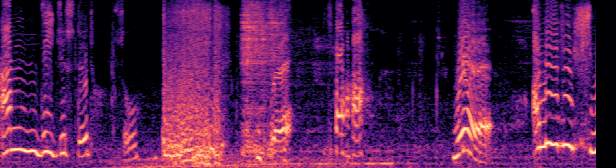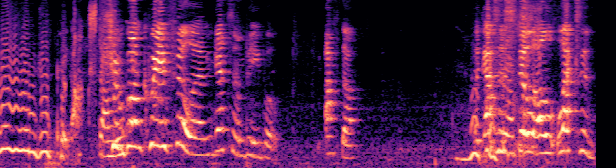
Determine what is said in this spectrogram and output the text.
And they just did, so. What? Where? I need a 300 pickaxe Should we go and create fill and get some people after? Like as it's still Alexa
